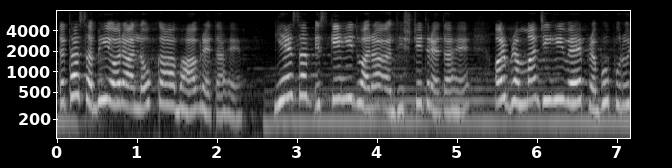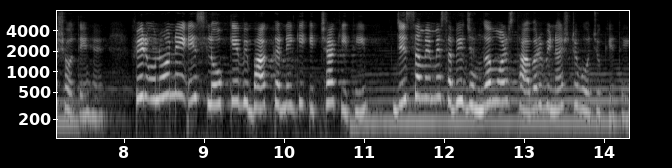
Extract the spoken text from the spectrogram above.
तथा सभी और आलोक का अभाव रहता है। यह सब इसके ही द्वारा अधिष्ठित रहता है और ब्रह्मा जी ही वह प्रभु पुरुष होते हैं। फिर उन्होंने इस लोक के विभाग करने की इच्छा की थी, जिस समय में सभी जंगम और स्थावर विनष्ट हो चुके थे,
